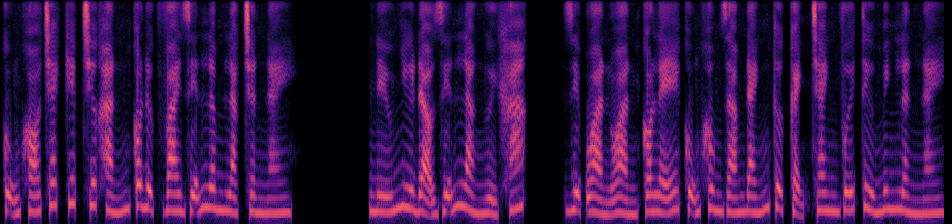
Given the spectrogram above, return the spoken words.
Cũng khó trách kiếp trước hắn có được vai diễn Lâm Lạc Trần này. Nếu như đạo diễn là người khác, Diệp Oản Oản có lẽ cũng không dám đánh cược cạnh tranh với Từ Minh lần này.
